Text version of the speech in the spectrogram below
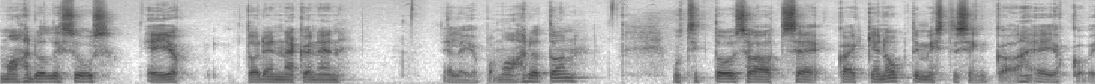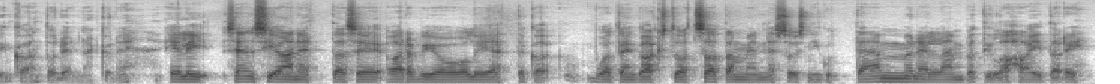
mahdollisuus ei ole todennäköinen, eli jopa mahdoton. Mutta sitten toisaalta se kaikkein optimistisinkaan ei ole kovinkaan todennäköinen. Eli sen sijaan, että se arvio oli, että vuoteen 2100 mennessä olisi niinku tämmöinen lämpötilahaitari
